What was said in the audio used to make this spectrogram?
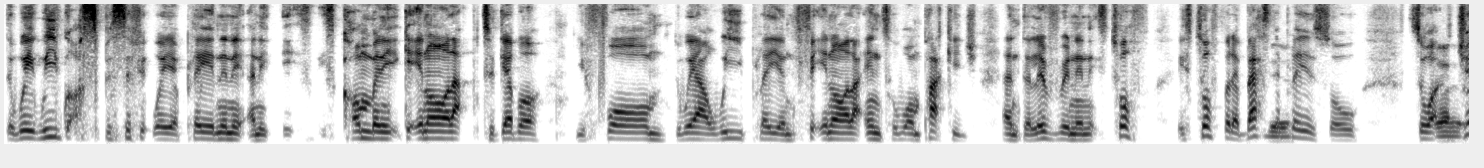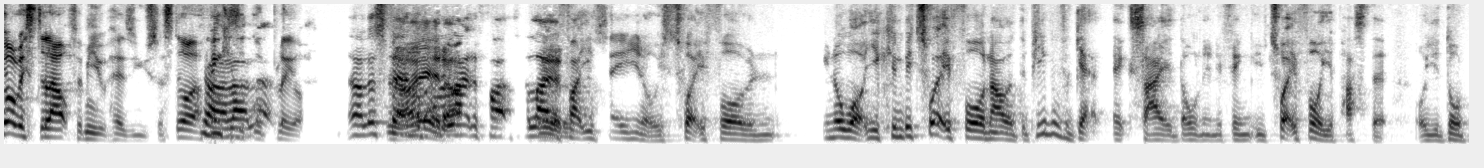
the way we've got a specific way of playing in it, and it, it's, it's combination, getting all that together. You form the way how we play and fitting all that into one package and delivering. And it's tough. It's tough for the best of players. So, so Yeah. uh, jury's still out for me with Jesus. I still, I No, think he's like a good player. No, that's No, fair. I enough. I, like the fact. I I like hear the fact you say you know he's 24 and you know what you can be 24 now. The people forget excited, don't they? And they think you're 24, you're past it, or you're done.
